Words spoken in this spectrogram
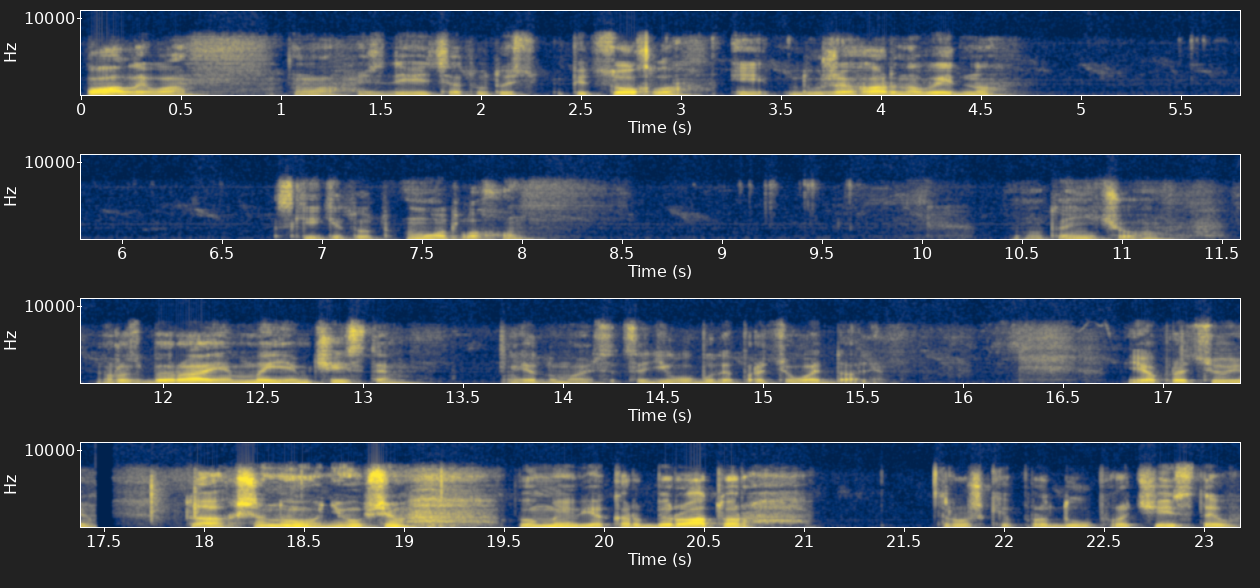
палива. О, ось дивіться, тут ось підсохло і дуже гарно видно, скільки тут мотлоху. Ну та нічого. Розбираємо, миємо, чистимо. Я думаю, все це діло буде працювати далі. Я працюю. Так, шановні, в общем, помив я карбюратор, трошки продув, прочистив.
